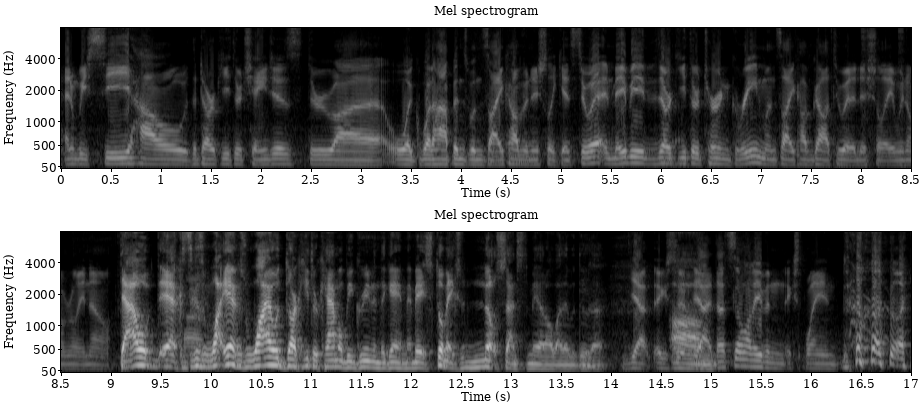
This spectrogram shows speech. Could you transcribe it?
and we see how the Dark Aether changes through uh, like what happens when Zykov initially gets to it, and maybe the Dark Aether turned green when Zykov got to it initially. We don't really know. That would yeah, because why yeah, 'cause why would Dark Aether Camel be green in the game? It, may, it still makes no sense to me at all why they would do that. Yeah, ex- yeah, Um, that's still not even explained. like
